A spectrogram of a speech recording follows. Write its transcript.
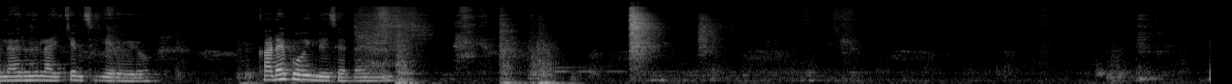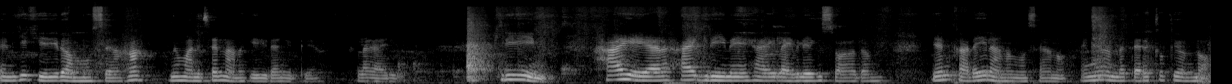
എല്ലാവരും ഒന്ന് ലൈക്ക് അടിച്ച് കയറി വരുമോ കടയിൽ പോയില്ലേ ചേട്ടാ ഇന്ന് എനിക്ക് കിരീടം അമ്മൂസ. ആഹാ ഇന്ന് മനുഷ്യനാണ് കിരീടം കിട്ടിയത്. നല്ല കാര്യം. Green. Hi A R hi ഗ്രീനെ. ഹായ് ലൈവിലേക്ക് സ്വാഗതം. ഞാൻ കടയിലാണ് അമ്മൂസയാണോ എങ്ങനെയുണ്ട്? തിരക്കൊക്കെ ഉണ്ടോ?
